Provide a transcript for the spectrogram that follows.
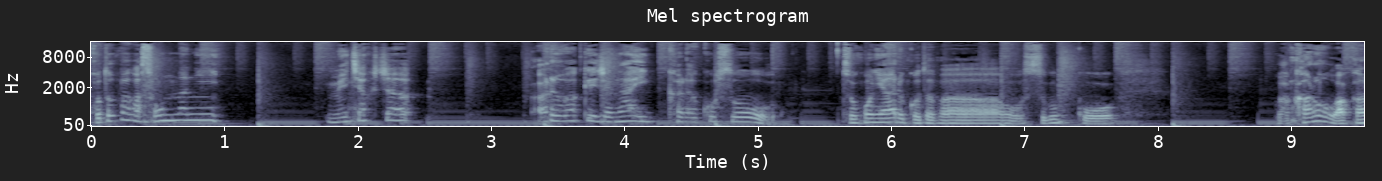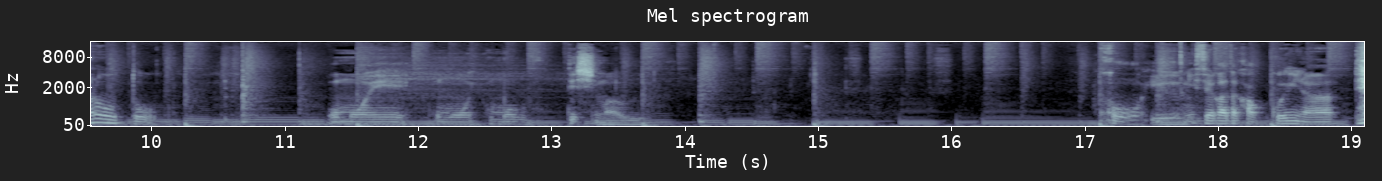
言葉がそんなにめちゃくちゃあるわけじゃないからこそそこにある言葉をすごくこう分かろう分かろうと思え思思ってしまう。こういう見せ方かっこいいなって。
